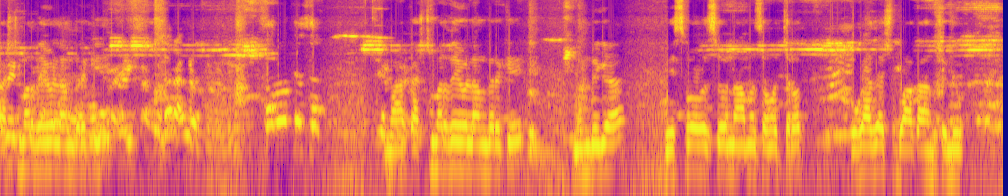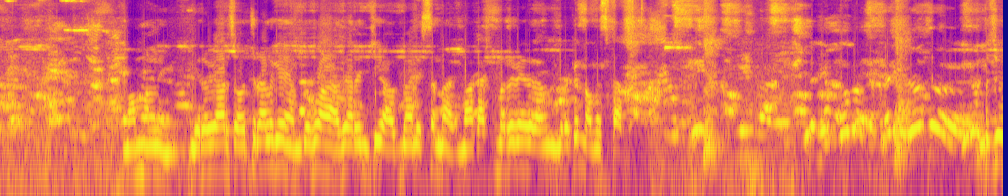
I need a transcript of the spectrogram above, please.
కస్టమర్ దేవుళ్ళందరికీ మా కస్టమర్ దేవుళ్ళందరికీ ముందుగా విశ్వవసు నామ సంవత్సరం ఉగాది శుభాకాంక్షలు. మమ్మల్ని ఇరవై ఆరు సంవత్సరాలుగా ఎంతగా ఆదరించి అభిమానిస్తున్నారు మా కస్టమర్ అందరికీ నమస్కారం. ఈరోజు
